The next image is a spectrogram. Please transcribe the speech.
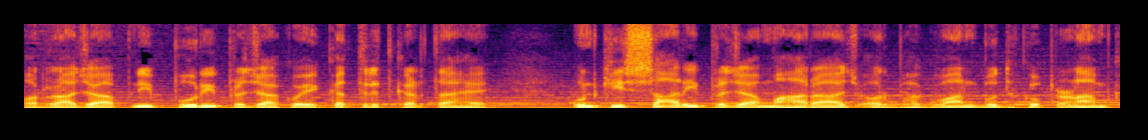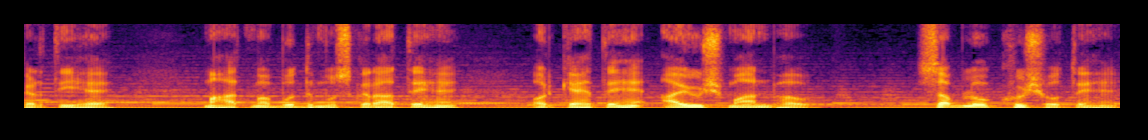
और राजा अपनी पूरी प्रजा को एकत्रित करता है। उनकी सारी प्रजा महाराज और भगवान बुद्ध को प्रणाम करती है। महात्मा बुद्ध मुस्कुराते हैं और कहते हैं, आयुष्मान भव। सब लोग खुश होते हैं।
